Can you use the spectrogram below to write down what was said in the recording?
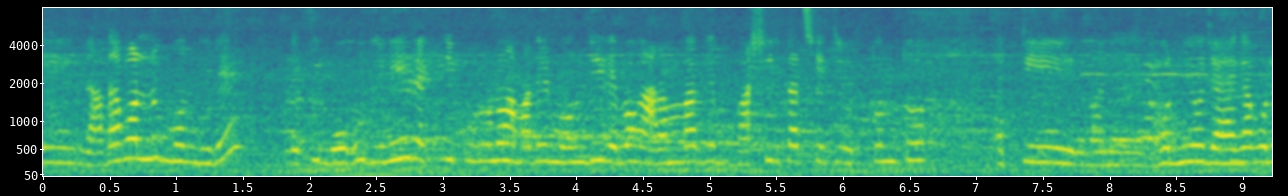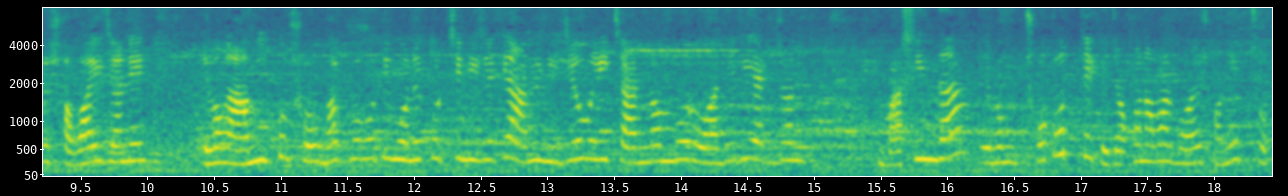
এই রাধাবল্লভ মন্দিরে একটি বহুদিনের একটি পুরনো আমাদের মন্দির এবং আরামবাগের বাসীর কাছে এটি অত্যন্ত একটি মানে ধর্মীয় জায়গা বলে সবাই জানে এবং আমি খুব সৌভাগ্যবতী মনে করছি নিজেকে। আমি নিজেও এই চার নম্বর ওয়ার্ডেরই একজন বাসিন্দা এবং ছোটোর থেকে যখন আমার বয়স অনেক ছোট,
